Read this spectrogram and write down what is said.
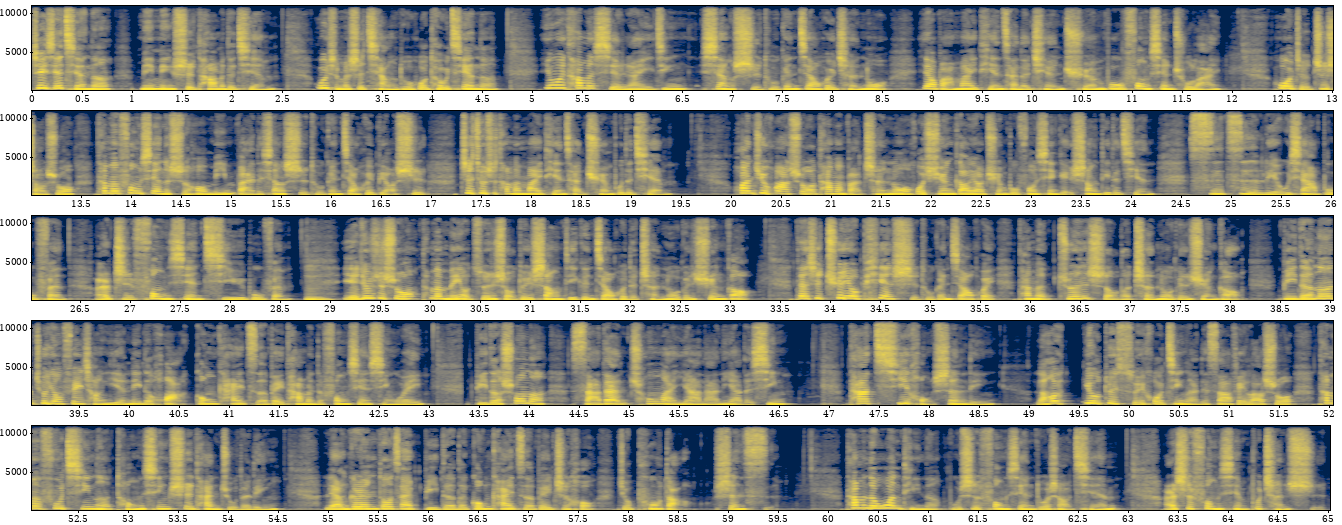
这些钱呢，明明是他们的钱，为什么是抢夺或偷窃呢？因为他们显然已经向使徒跟教会承诺，要把卖田产的钱全部奉献出来。或者至少说，他们奉献的时候，明白的向使徒跟教会表示，这就是他们卖田产全部的钱。换句话说，他们把承诺或宣告要全部奉献给上帝的钱，私自留下部分，而只奉献其余部分。嗯，也就是说，他们没有遵守对上帝跟教会的承诺跟宣告，但是却又骗使徒跟教会，他们遵守了承诺跟宣告。彼得呢，就用非常严厉的话公开责备他们的奉献行为。彼得说呢，撒旦充满亚拿尼亚的心，他欺哄圣灵。然后又对随后进来的撒菲拉说：“他们夫妻呢，同心试探主的灵。两个人都在彼得的公开责备之后，就扑倒身死。他们的问题呢，不是奉献多少钱，而是奉献不诚实，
